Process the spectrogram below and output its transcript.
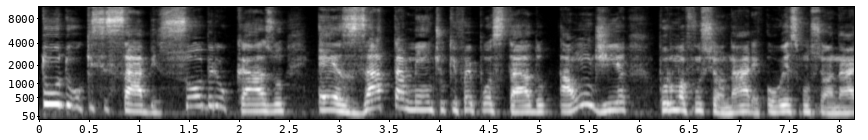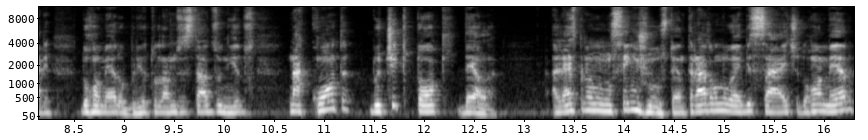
tudo o que se sabe sobre o caso é exatamente o que foi postado há um dia por uma funcionária ou ex-funcionária do Romero Brito lá nos Estados Unidos na conta do TikTok dela. Aliás, para não ser injusto, entraram no website do Romero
